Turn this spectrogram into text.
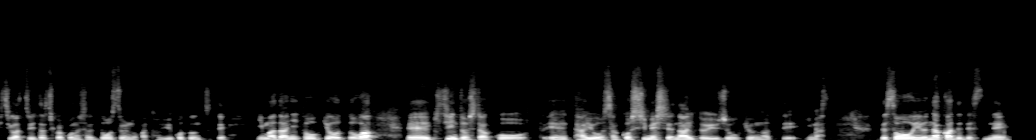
7月1日からこの人はどうするのかということについて、いまだに東京都は、えー、きちんとしたこう、えー、対応策を示してないという状況になっています。でそういう中でですね、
